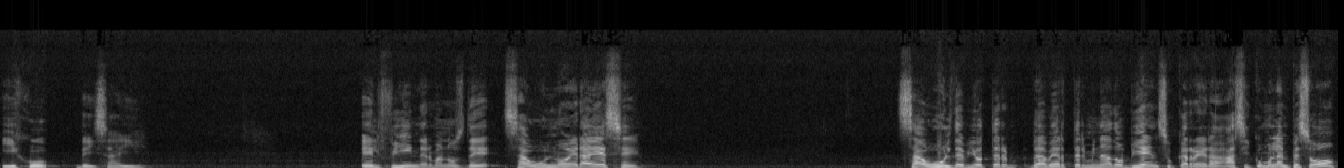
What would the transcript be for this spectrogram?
hijo de Isaí. El fin, hermanos, de Saúl no era ese. Saúl debió de haber terminado bien su carrera, así como la empezó.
